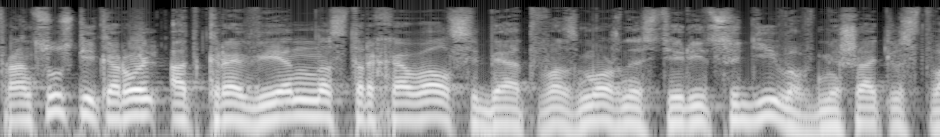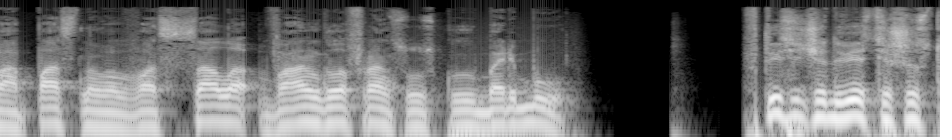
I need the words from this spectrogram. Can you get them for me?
французский король откровенно страховал себя от возможности рецидива вмешательства опасного вассала в англо-французскую борьбу. В 1206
